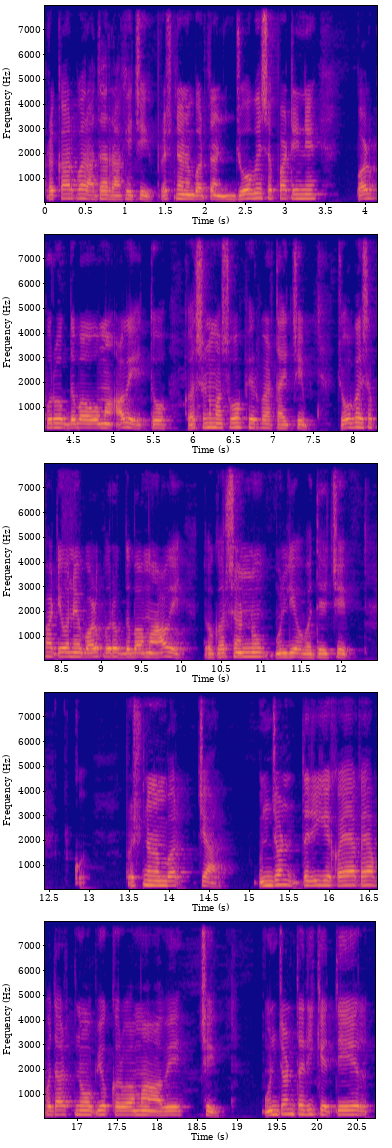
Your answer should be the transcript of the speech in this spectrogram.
પ્રકાર પર આધાર રાખે છે. પ્રશ્ન નંબર ત્રણ. જો બે સપાટીને બળપૂર્વક દબાવવામાં આવે, તો ઘર્ષણમાં સો ફેરફાર થાય છે? જો બે સપાટીઓને બળપૂર્વક દબાવવામાં આવે, તો ઘર્ષણનું મૂલ્ય વધે છે. પ્રશ્ન નંબર ચાર. ઊંજણ તરીકે કયા કયા પદાર્થનો ઉપયોગ કરવામાં આવે છે? ઊંજણ તરીકે તેલ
